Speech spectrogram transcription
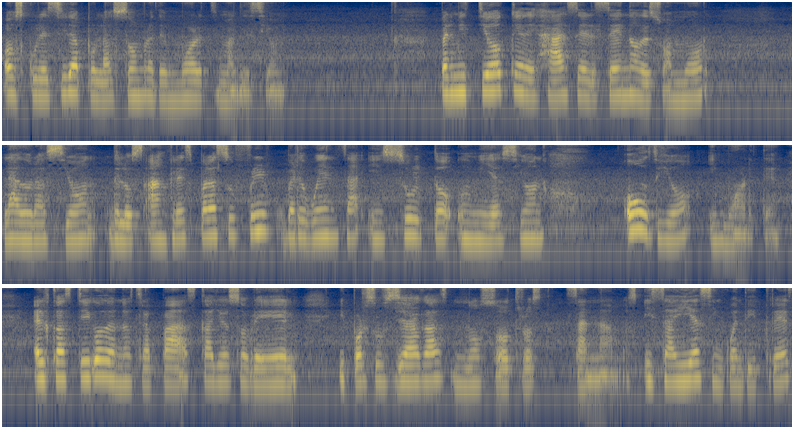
oscurecida por la sombra de muerte y maldición. Permitió que dejase el seno de su amor la adoración de los ángeles para sufrir vergüenza, insulto, humillación, odio y muerte. El castigo de nuestra paz cayó sobre él y por sus llagas nosotros sanamos. Isaías 53,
